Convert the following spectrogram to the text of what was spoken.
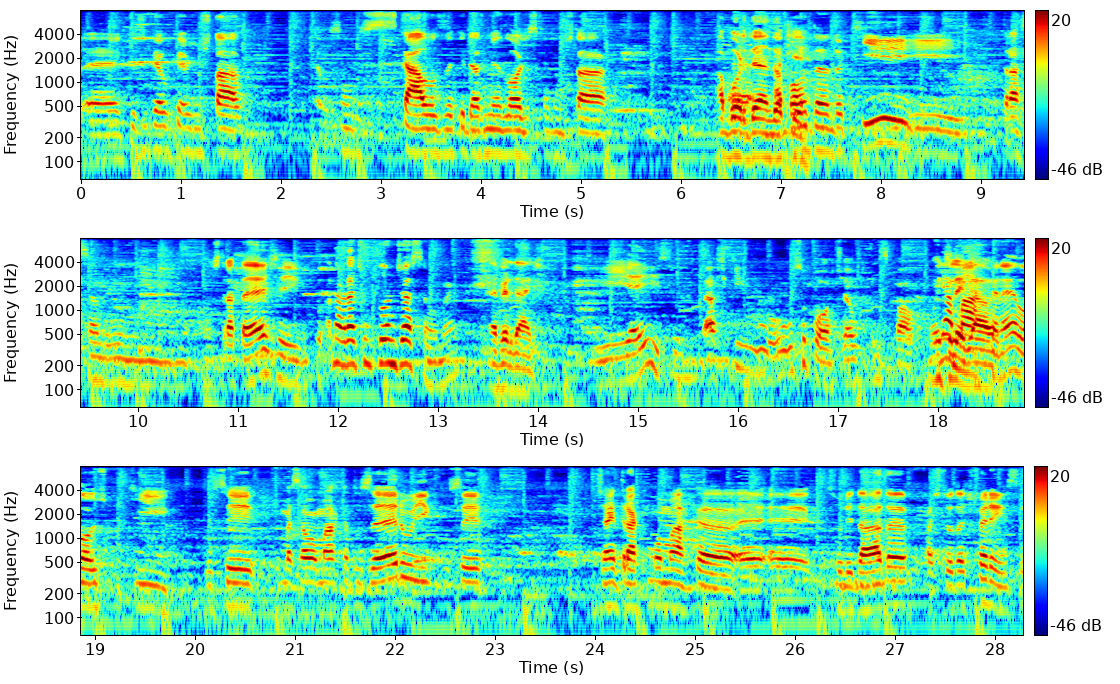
é, inclusive é o que a gente está. São os calos aqui das minhas lojas que a gente está abordando, é, aqui. abordando aqui e traçando um, uma estratégia e, na verdade, um plano de ação, né? É verdade. E é isso. Acho que o, o suporte é o principal. Muito e a legal. marca, né? Lógico que você começar uma marca do zero e você já entrar com uma marca é, é, consolidada faz toda a diferença.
